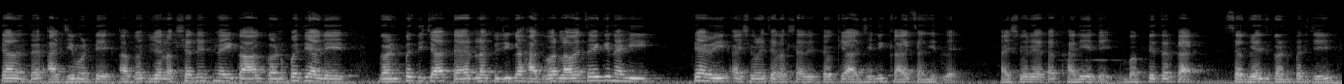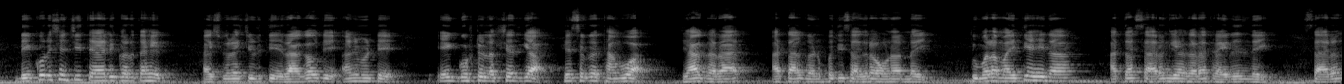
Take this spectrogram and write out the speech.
त्यानंतर आजी म्हणते अगं तुझ्या लक्षात येत नाही का? गणपती आलेत. गणपतीच्या तयारीला तुझी काय हातभार लावायचं आहे की नाही? त्यावेळी ऐश्वर्याच्या लक्षात येतं की आजीनी काय सांगितलं आहे ऐश्वर्या आता खाली येते. बघते तर काय? सगळेच गणपतीची डेकोरेशनची तयारी करत आहेत. ऐश्वर्या चिडते रागावते आणि म्हणते एक गोष्ट लक्षात घ्या. हे सगळं थांबवा. ह्या घरात आता गणपती साजरा होणार नाही. तुम्हाला माहिती आहे ना? आता सारंग ह्या घरात राहिलेलं नाही. सारंग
